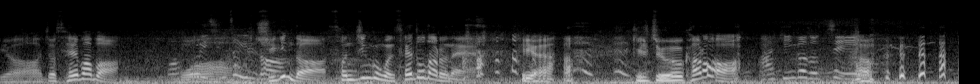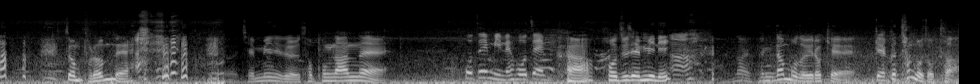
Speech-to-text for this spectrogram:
이야 저 새 봐봐 와, 꼬리 진짜 길다. 죽인다 선진국은 새도 다르네 이야 길쭉하노 아, 긴 거 좋지. 어. 좀 부럽네 어, 잼민이들 소풍 나왔네 호잼이네, 호잼. 아, 호주 잼민이 어. 나 횡단보도 이렇게 깨끗한 거 좋다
